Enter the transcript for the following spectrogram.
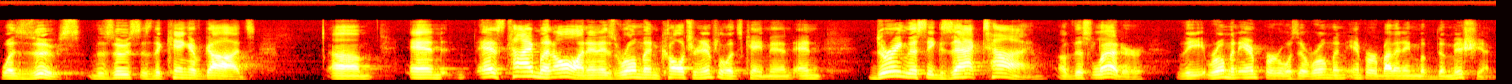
was Zeus. The Zeus is the king of gods. Um, and as time went on, and as Roman culture and influence came in, and during this exact time of this letter, the Roman emperor was a Roman emperor by the name of Domitian.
